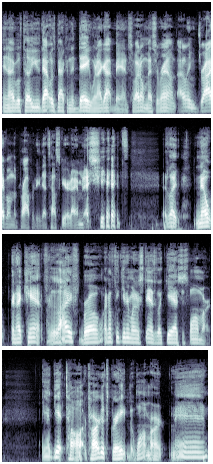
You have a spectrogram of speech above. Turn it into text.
And I will tell you, that was back in the day when I got banned. So I don't mess around. I don't even drive on the property. That's how scared I am of that shit. Like, nope. And I can't for life, bro. I don't think anyone understands. Like, yeah, it's just Walmart. Yeah, get Tar- Target's great, but Walmart, man,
